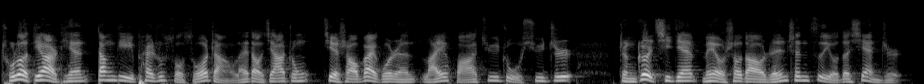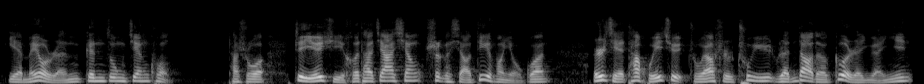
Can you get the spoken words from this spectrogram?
除了第二天，当地派出所所长来到家中介绍外国人来华居住须知，整个期间没有受到人身自由的限制，也没有人跟踪监控。他说：“这也许和他家乡是个小地方有关，而且他回去主要是出于人道的个人原因，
